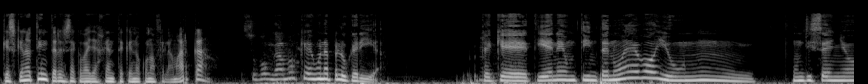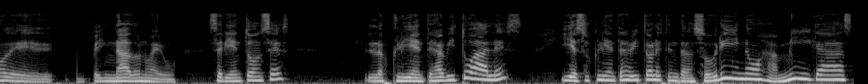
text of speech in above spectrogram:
que es que no te interesa que vaya gente que no conoce la marca. Supongamos que es una peluquería, que, que tiene un tinte nuevo y un, un diseño de peinado nuevo. Sería entonces los clientes habituales y esos clientes habituales tendrán sobrinos, amigas,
